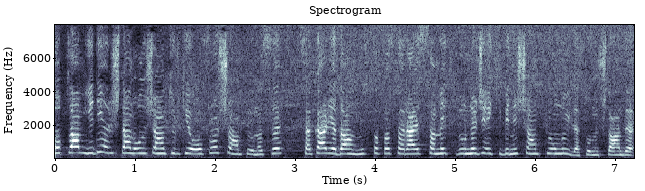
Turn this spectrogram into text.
Toplam 7 yarıştan oluşan Türkiye Offroad Şampiyonası Sakarya'dan Mustafa Saray Samet Zurnacı ekibinin şampiyonluğuyla sonuçlandı.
